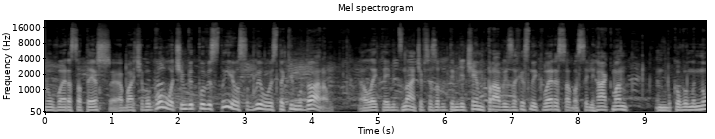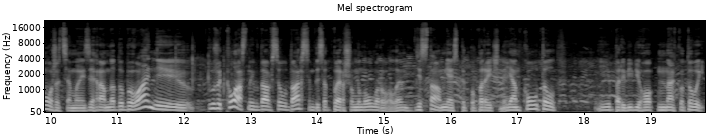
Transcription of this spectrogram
Ну, Вереса теж е, бачимо було чим відповісти, особливо ось таким ударом. Ледь не відзначився забитим м'ячем правий захисник Вереса Василь Гакман. Боковими ножицями зіграв на добиванні. Дуже класний вдався удар 71-му номеру, але дістав м'яч під поперечний Ян Коутел і перевів його на котовий.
